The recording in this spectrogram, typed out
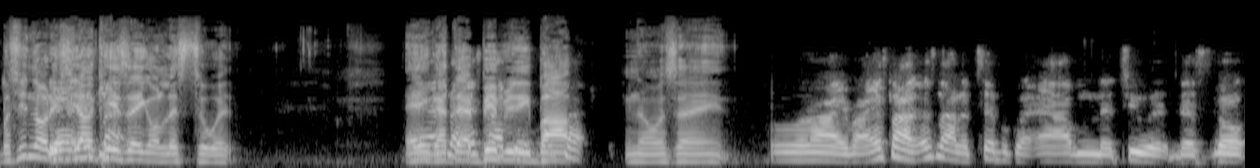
But you know these Yeah, young kids not- ain't gonna listen to it. Yeah, Ain't it's got not- that it's bibbity bop. not- You know what I'm saying? Right, right. It's not. It's not a typical album that you would. That's going.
